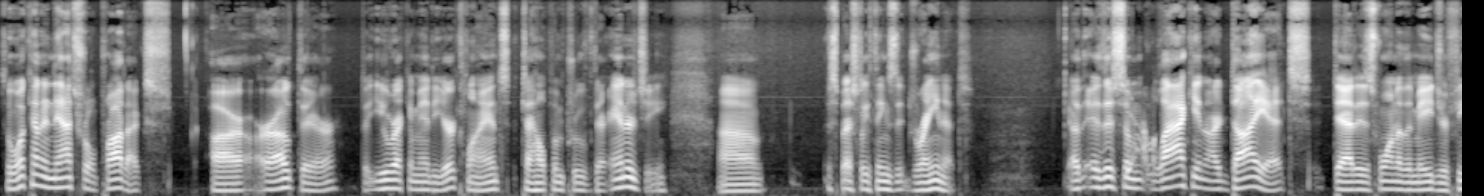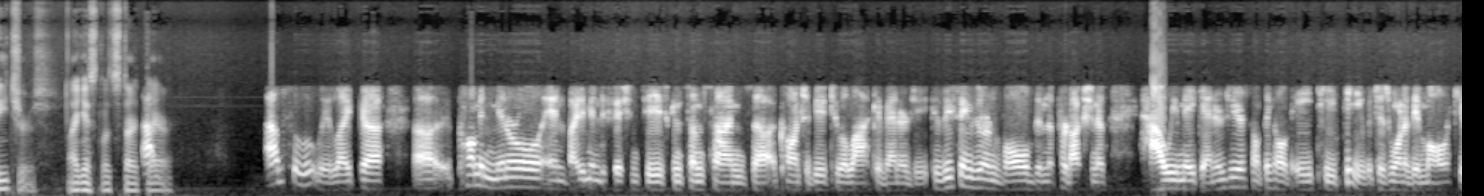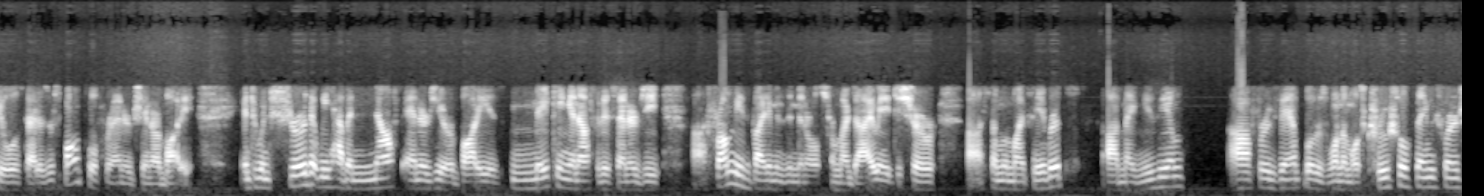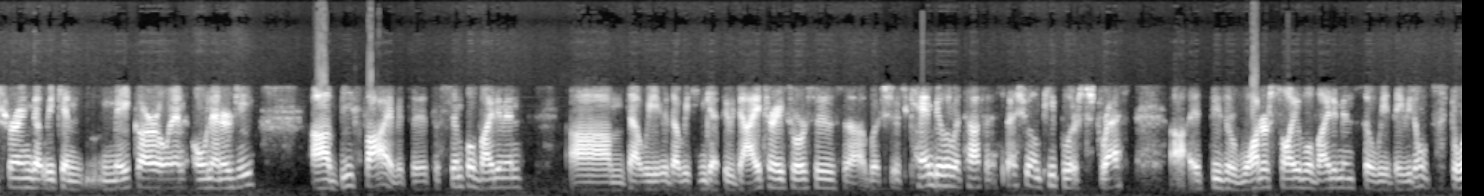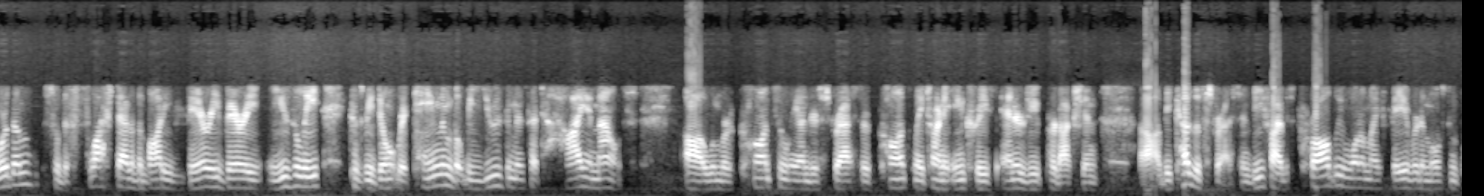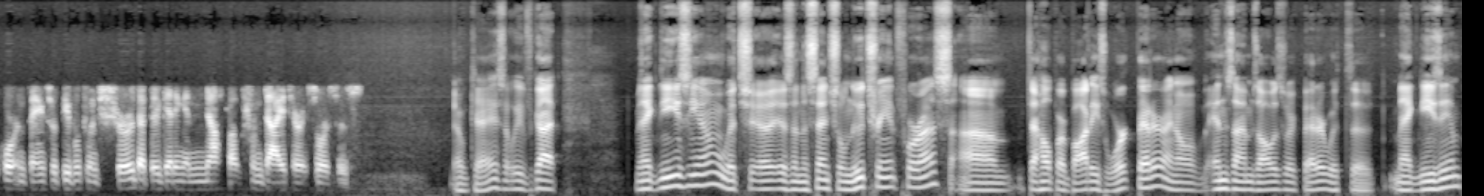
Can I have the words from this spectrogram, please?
So, what kind of natural products are are out there that you recommend to your clients to help improve their energy, uh, especially things that drain it? Are, are there some yeah, lack in our diet that is one of the major features? I guess let's start there. Absolutely. Like uh, uh, common mineral and vitamin deficiencies can sometimes uh, contribute to a lack of energy because these things are involved in the production of how we make energy or something called ATP, which is one of the molecules that is responsible for energy in our body. And to ensure that we have enough energy, our body is making enough of this energy uh, from these vitamins and minerals from our diet, we need to share uh, some of my favorites. Uh, magnesium, uh, for example, is one of the most crucial things for ensuring that we can make our own, own energy. Uh, B5, it's a, it's a simple vitamin. um, that we that we can get through dietary sources, uh, which, which can be a little bit tough, and especially when people are stressed. Uh, it, these are water soluble vitamins, so we they, we don't store them, so they're flushed out of the body very very easily because we don't retain them, but we use them in such high amounts. Uh, when we're constantly under stress or constantly trying to increase energy production uh, because of stress. And B5 is probably one of my favorite and most important things for people to ensure that they're getting enough of from dietary sources. Okay, so we've got Magnesium, which uh, is an essential nutrient for us um, to help our bodies work better. I know enzymes always work better with the magnesium,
